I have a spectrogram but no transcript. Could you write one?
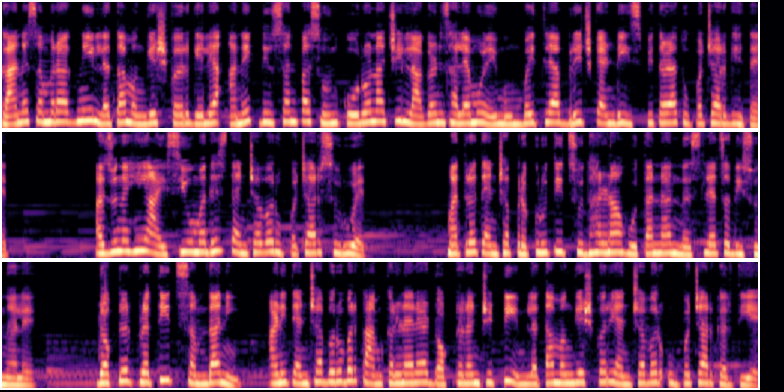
गानसम्राज्ञी लता मंगेशकर गेल्या अनेक दिवसांपासून कोरोनाची लागण झाल्यामुळे मुंबईतल्या ब्रिज कँडी इस्पितळात उपचार घेत आहेत. अजूनही आयसीयूमध्येच त्यांच्यावर उपचार सुरू आहेत. मात्र त्यांच्या प्रकृतीत सुधारणा होताना नसल्याचं दिसून आलंय. डॉक्टर प्रतीत समदानी आणि त्यांच्याबरोबर काम करणाऱ्या डॉक्टरांची टीम लता मंगेशकर यांच्यावर उपचार करतीये.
